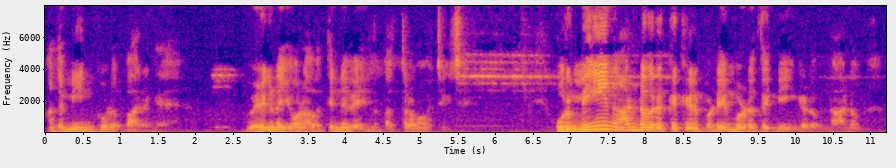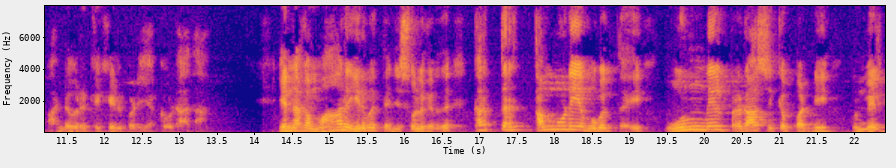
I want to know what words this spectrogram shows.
அந்த மீன் கூட பாருங்க விழுகின யோனாவை தின்னவே இல்லை பத்திரமா வச்சுக்கிச்சு. ஒரு மீன் ஆண்டவருக்கு கீழ்ப்படியும் பொழுது நீங்களும் நானும் ஆண்டவருக்கு கீழ்ப்படிய கூடாதான் என்னாக மாறு இருபத்தஞ்சு சொல்லுகிறது கர்த்தர் தம்முடைய முகத்தை உண்மையில் பிரகாசிக்க பண்ணி உண்மையில்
